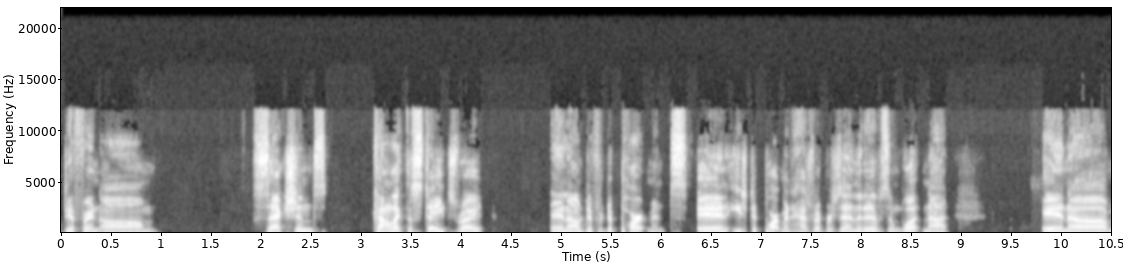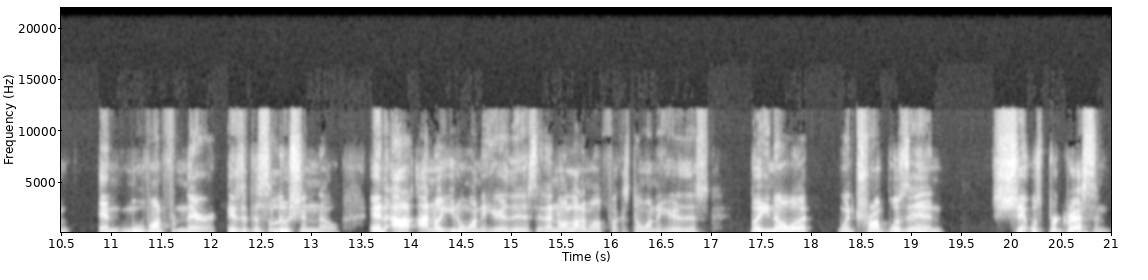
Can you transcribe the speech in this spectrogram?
different um sections, kind of like the states, right? And um, different departments, and each department has representatives and whatnot, and um, and move on from there. Is it the mm-hmm. solution? No. And I, I know you don't want to hear this, and I know a lot of motherfuckers don't want to hear this, but you know what? When Trump was in, shit was progressing.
